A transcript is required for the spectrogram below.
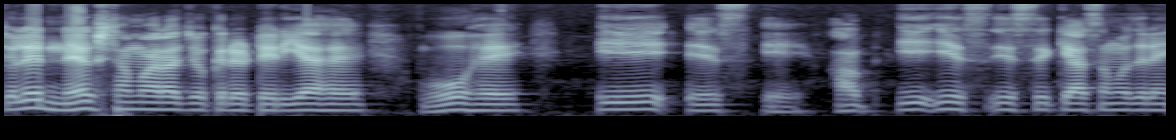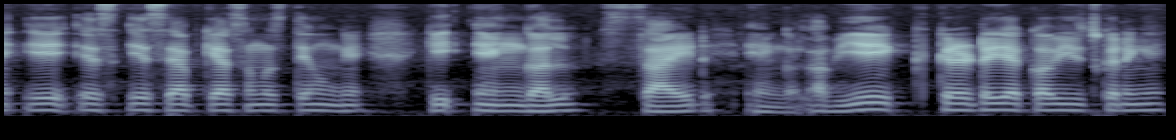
चलिए नेक्स्ट हमारा जो क्राइटेरिया है, वो है ए एस ए आप ए एस ए से क्या समझ रहे हैं? ए एस ए से आप क्या समझते होंगे? कि एंगल साइड एंगल अब ये क्राइटेरिया कब यूज़ करेंगे?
